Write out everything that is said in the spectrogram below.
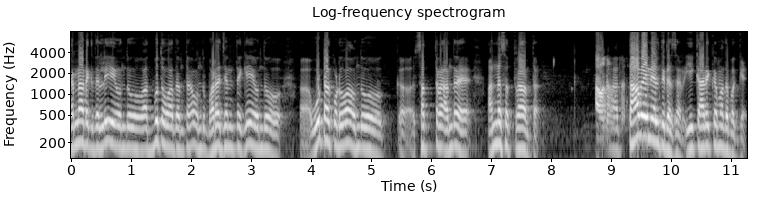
ಕರ್ನಾಟಕದಲ್ಲಿ ಒಂದು ಅದ್ಭುತವಾದಂತಹ ಒಂದು ಬಡ ಜನತೆಗೆ ಒಂದು ಊಟ ಕೊಡುವ ಒಂದು ಸತ್ರ ಅಂದರೆ ಅನ್ನ ಸತ್ರ ಅಂತ ತಾವೇನು ಹೇಳ್ತೀರಾ ಸರ್ ಈ ಕಾರ್ಯಕ್ರಮದ ಬಗ್ಗೆ?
